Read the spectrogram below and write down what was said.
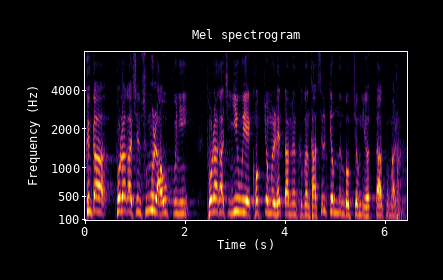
그러니까 돌아가신 29분이 돌아가신 이후에 걱정을 했다면 그건 다 쓸데없는 걱정이었다 그 말이에요.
